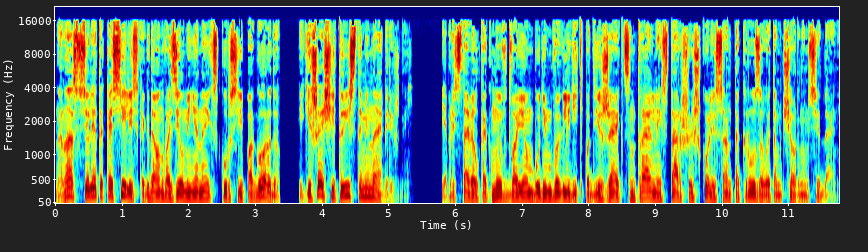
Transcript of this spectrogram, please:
На нас все лето косились, когда он возил меня на экскурсии по городу и кишащей туристами набережной. Я представил, как мы вдвоем будем выглядеть, подъезжая к центральной старшей школе Санта-Круза в этом черном седане.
